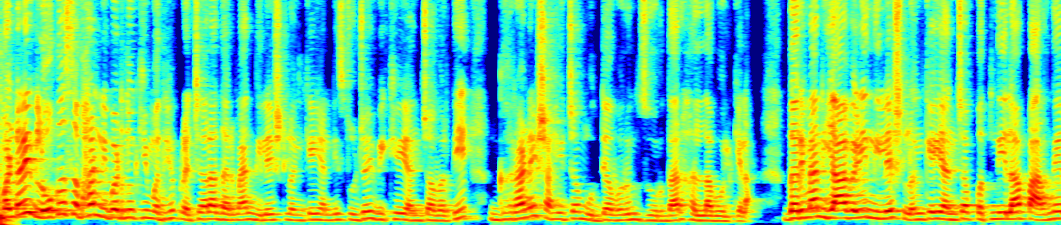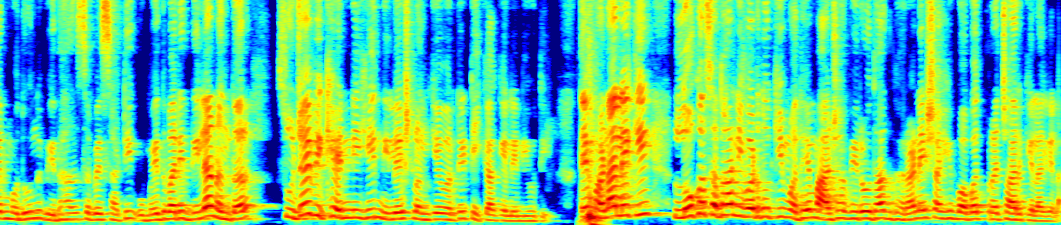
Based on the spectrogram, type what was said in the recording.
मंडळी लोकसभा निवडणुकीमध्ये प्रचारादरम्यान निलेश लंके यांनी सुजय विखे यांच्यावरती घराणेशाहीच्या मुद्द्यावरून जोरदार हल्लाबोल केला. दरम्यान यावेळी निलेश लंके यांच्या पत्नीला पारनेरमधून विधानसभेसाठी उमेदवारी दिल्यानंतर सुजय विखेंनीही निलेश लंकेवरती टीका केलेली होती. ते म्हणाले की लोकसभा निवडणुकीमध्ये माझ्या विरोधात घराणेशाहीबाबत प्रचार केला गेला.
